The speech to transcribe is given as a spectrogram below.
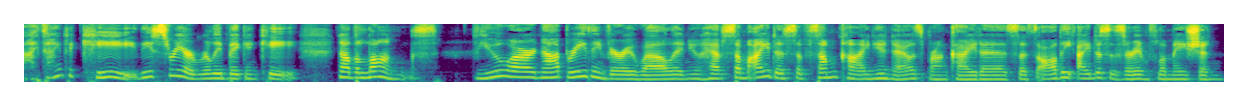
I find a key. These three are really big and key. Now the lungs. If you are not breathing very well and you have some itis of some kind, you know, it's bronchitis. That's all the itises are inflammation.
